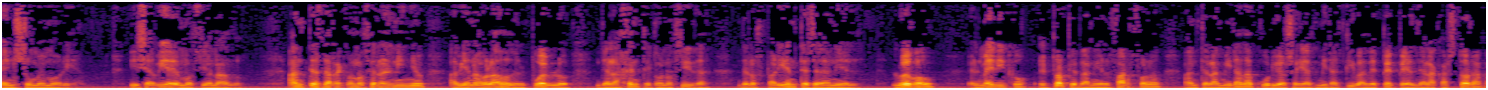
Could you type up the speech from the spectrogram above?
en su memoria y se había emocionado. Antes de reconocer al niño, habían hablado del pueblo, de la gente conocida, de los parientes de Daniel. Luego, el médico, el propio Daniel Fárfola, ante la mirada curiosa y admirativa de Pepe el de la Castora,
